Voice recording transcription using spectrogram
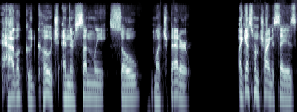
have a good coach and they're suddenly so much better. I guess what I'm trying to say is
